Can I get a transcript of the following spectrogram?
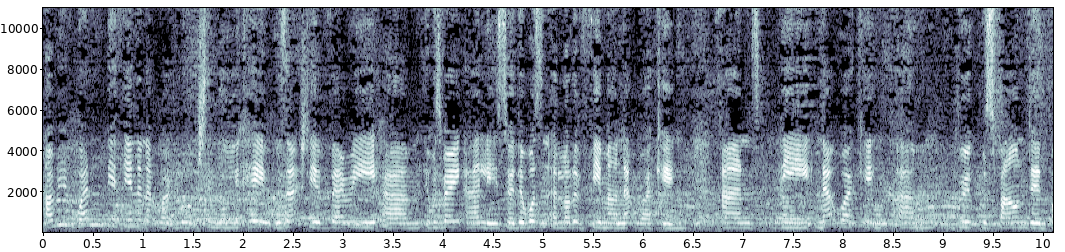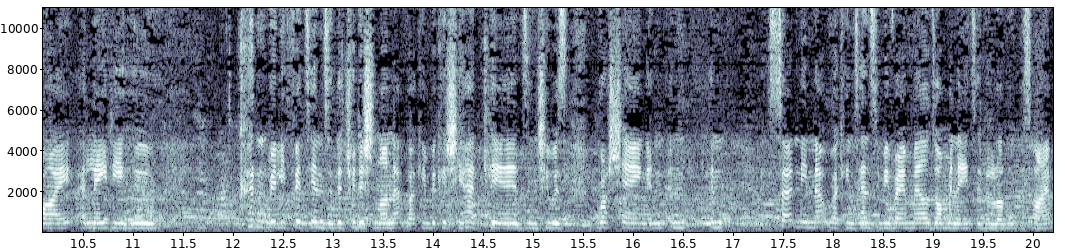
I mean, when the Athena Network launched in the UK, it was actually a very, um, it was very early, so there wasn't a lot of female networking. And the networking um, group was founded by a lady who couldn't really fit into the traditional networking because she had kids and she was rushing and, and, and certainly networking tends to be very male dominated a lot of the time.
